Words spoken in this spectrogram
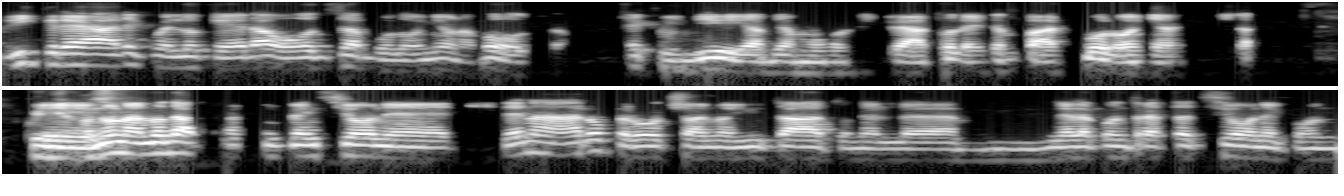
ricreare quello che era Ozza Bologna una volta. E quindi abbiamo ricreato l'Eden Park Bologna quindi eh, non hanno dato una sovvenzione di denaro, però ci hanno aiutato nel, nella contrattazione con,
